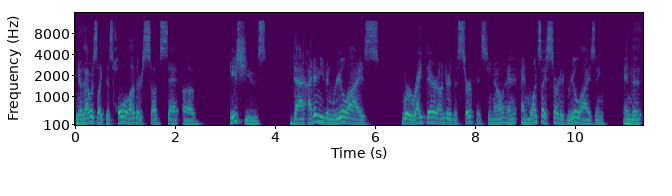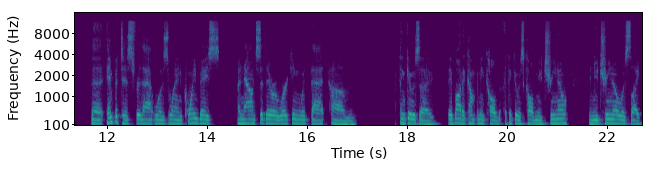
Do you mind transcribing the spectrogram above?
you know that was like this whole other subset of issues that i didn't even realize were right there under the surface, you know. And and once I started realizing, and the the impetus for that was when Coinbase announced that they were working with that. Um, I think it was a they bought a company called I think it was called Neutrino, and Neutrino was like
